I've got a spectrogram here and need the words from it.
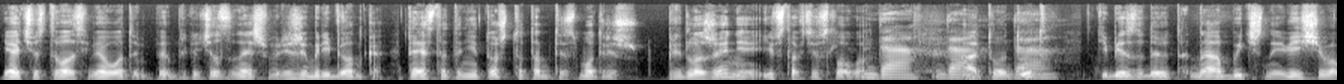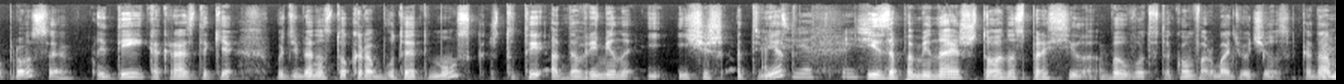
Я чувствовал себя, вот, приключился, знаешь, в режим ребенка. Тест это не то, что там ты смотришь предложение и вставьте слово. Да, да, А то да. тут тебе задают на обычные вещи вопросы, и ты как раз-таки, у тебя настолько работает мозг, что ты одновременно и ищешь ответ, ответ и запоминаешь, что она спросила. Был вот в таком формате учился, когда Мгм.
